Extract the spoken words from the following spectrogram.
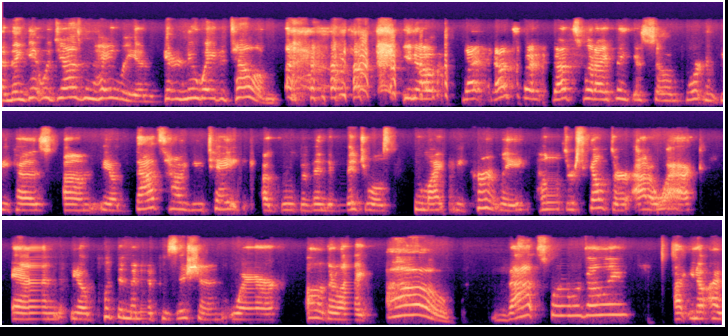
and then get with Jasmine Haley and get a new way to tell them. you know, that, that's what that's what I think is so important because um, you know that's how you take a group of individuals who might be currently helter skelter out of whack and you know put them in a position where oh they're like oh that's where we're going. Uh, you know, I,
